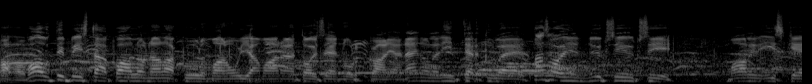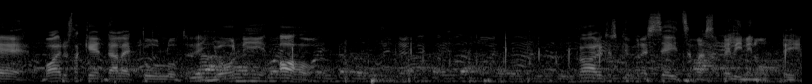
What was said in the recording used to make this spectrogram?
Aho vauhti pistää pallon alakulmaan uijamaan toiseen nurkkaan ja näin ollen Inter tulee tasoihin yksi yksi. Maalin iskee vaihdosta kentälle tullut Joni Aho. 87. peliminuutti.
